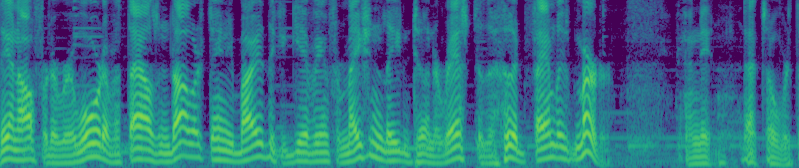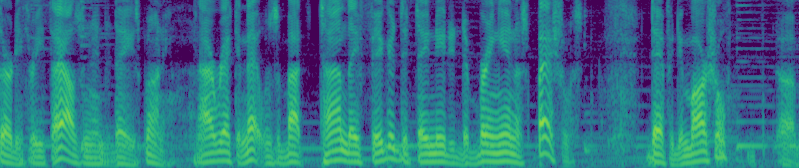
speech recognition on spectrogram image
then offered a reward of $1,000 to anybody that could give information leading to an arrest of the Hood family's murder. And it, that's over 33000 in today's money. I reckon that was about the time they figured that they needed to bring in a specialist. Deputy Marshal uh,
